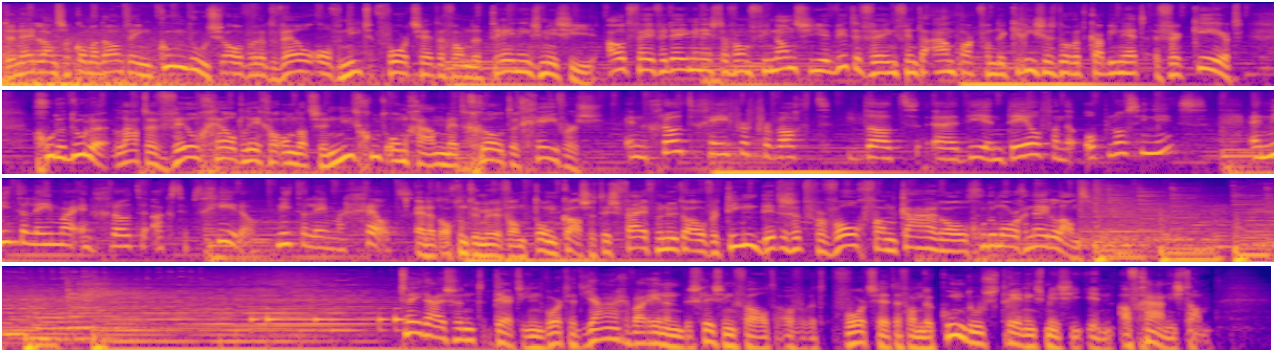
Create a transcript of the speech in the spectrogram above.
De Nederlandse commandant in Kunduz over het wel of niet voortzetten van de trainingsmissie. Oud-VVD-minister van Financiën Witteveen vindt de aanpak van de crisis door het kabinet verkeerd. Goede doelen laten veel geld liggen omdat ze niet goed omgaan met grote gevers. Een grote gever verwacht dat uh, die een deel van de oplossing is. En niet alleen maar een grote accept giro. Niet alleen maar geld. En het ochtendhumeur van Ton Kas. Het is vijf minuten over tien. Dit is het vervolg van KRO Goedemorgen Nederland. 2013 wordt het jaar waarin een beslissing valt over het voortzetten van de Kunduz-trainingsmissie in Afghanistan.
